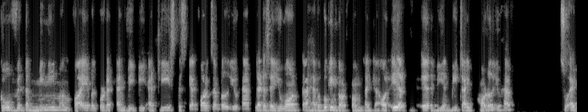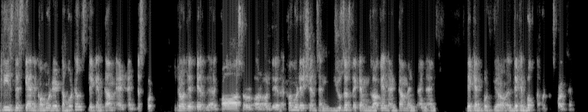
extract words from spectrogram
go with the minimum viable product MVP. At least this can, for example, you have, let us say you want to have a booking.com like uh, or Air Airbnb type model you have so at least this can accommodate the hotels. They can come and, and just put you know their, their uh, cost or, or, or their accommodations and users they can log in and come and, and and they can put you know they can book the hotels for example.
